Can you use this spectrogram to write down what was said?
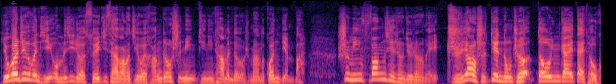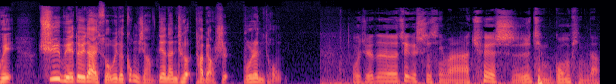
有关这个问题，我们的记者随机采访了几位杭州市民，听听他们都有什么样的观点吧。市民方先生就认为，只要是电动车都应该戴头盔，区别对待所谓的共享电单车，他表示不认同。我觉得这个事情吧，确实挺不公平的。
